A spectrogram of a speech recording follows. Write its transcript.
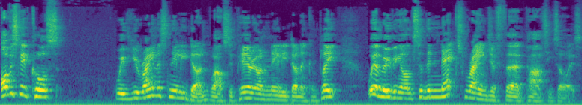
obviously, of course, with Uranos nearly done, well, Superion nearly done and complete, we're moving on to the next range of third-party toys.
